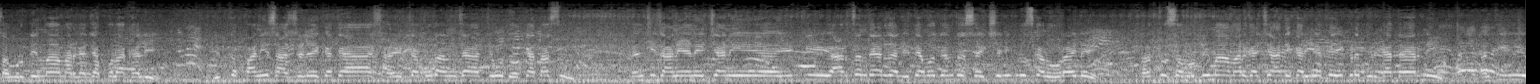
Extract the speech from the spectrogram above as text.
समृद्धी महामार्गाच्या पुलाखाली इतकं पाणी साचले का त्या शाळेतल्या मुलांचा जीव धोक्यात असून त्यांची जाण्या येण्याची आणि इतकी अडचण तयार झाली त्यामुळे त्यांचं शैक्षणिक नुकसान होऊ राहिले परंतु समृद्धी महामार्गाचे अधिकारी एका इकडे फिरका तयार नाही आणि ती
